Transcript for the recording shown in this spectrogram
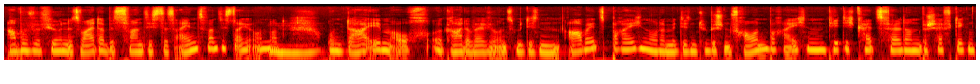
aber wir führen es weiter bis 20. bis 21. Jahrhundert mhm. und da eben auch, äh, gerade weil wir uns mit diesen Arbeitsbereichen oder mit diesen typischen Frauenbereichen, Tätigkeitsfeldern beschäftigen,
